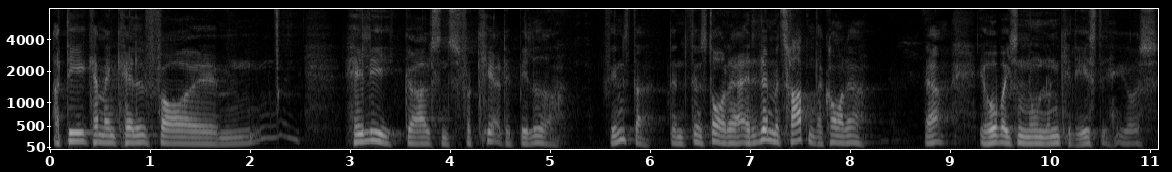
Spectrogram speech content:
Og det kan man kalde for øh, helliggørelsens forkerte billeder. Findes der? Den, den står der. Er det den med trappen, der kommer der? Ja. Jeg håber, I sådan nogenlunde kan læse det. Ikke også?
